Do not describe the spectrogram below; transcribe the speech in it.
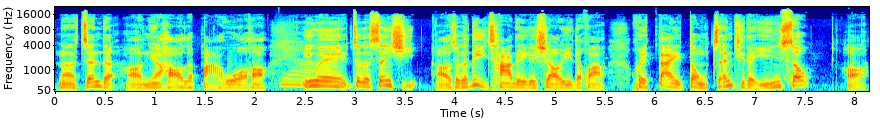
那真的哦，你要好好的把握哈，因为这个升息啊，这个利差的一个效益的话，会带动整体的营收。哦，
